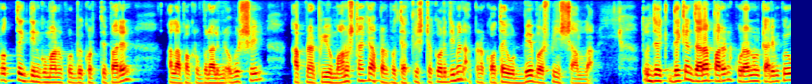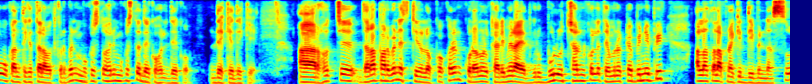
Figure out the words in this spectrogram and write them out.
প্রত্যেক দিন ঘুমানোর পূর্বে করতে পারেন, আল্লাহ ফাকরবুল আলমিন অবশ্যই আপনার প্রিয় মানুষটাকে আপনার প্রতি আকৃষ্ট করে দিবেন, আপনার কথায় উঠবে, বসবে ইনশাআল্লাহ। তো দেখেন যারা পারেন কোরআনুল কারিম করে ওখান থেকে তেলাওয়াত করবেন। মুখস্থ হলে মুখস্থ, দেখো হলে দেখো, দেখে দেখে। আর হচ্ছে যারা পারবেন স্ক্রিনে লক্ষ্য করেন, কোরআনুল কারিমের আয়াতগুলো ভুল উচ্চারণ করলে তেমন একটা বেনিফিট আল্লাহ তালা আপনাকে দিবেন না, সু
